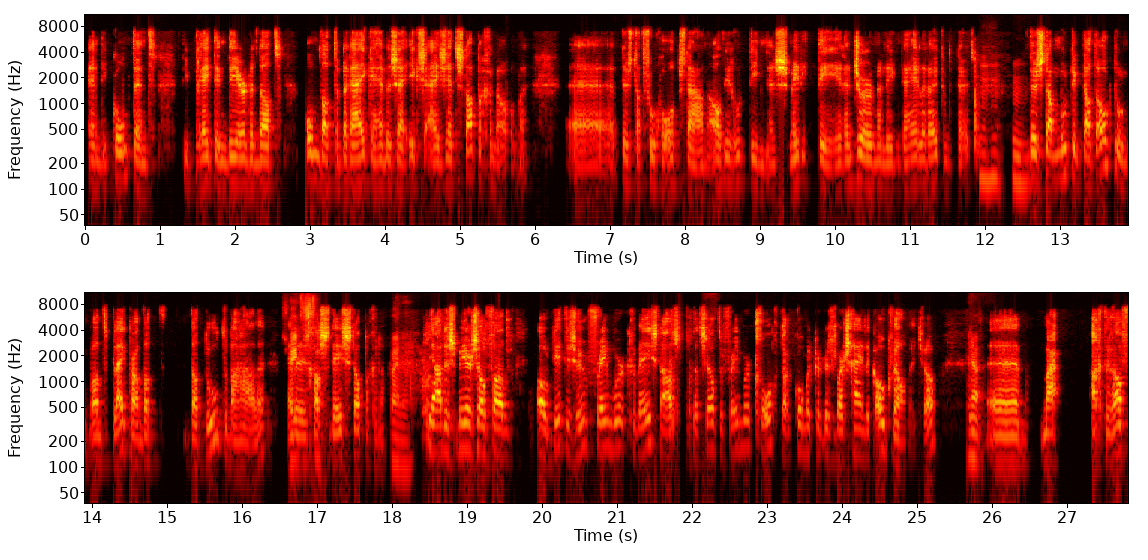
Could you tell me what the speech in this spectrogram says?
en die content die pretendeerde dat om dat te bereiken hebben zij X, Y, Z stappen genomen. Eh, dus dat vroege opstaan, al die routines, mediteren, journaling, de hele reutemeteut. Mhm. Dus dan moet ik dat ook doen. Want blijkbaar om dat, dat doel te behalen, hebben de gasten deze stappen genomen. bijna. Ja, dus meer zo van, oh, dit is hun framework geweest. Nou, als ik datzelfde framework volg, dan kom ik er dus waarschijnlijk ook wel, weet je wel. Ja. Eh, maar achteraf,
